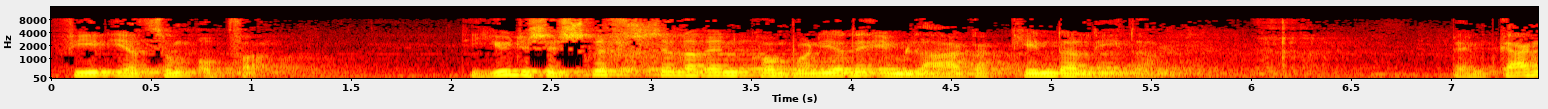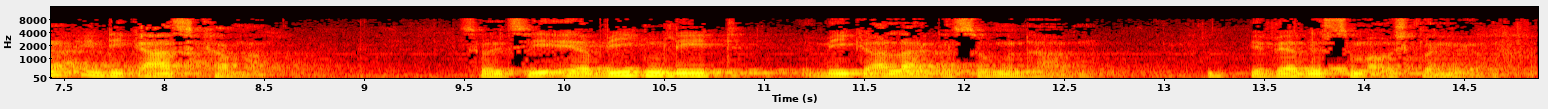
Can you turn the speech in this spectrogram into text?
fiel ihr zum Opfer. Die jüdische Schriftstellerin komponierte im Lager Kinderlieder. Beim Gang in die Gaskammer soll sie ihr Wiegenlied Vigala gesungen haben. Wir werden es zum Ausklang hören.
